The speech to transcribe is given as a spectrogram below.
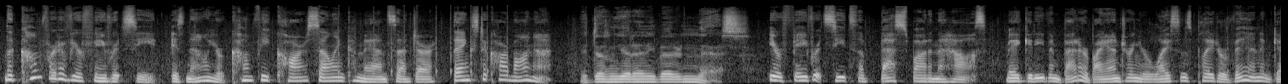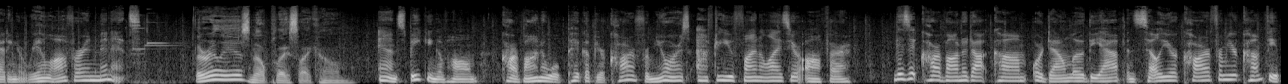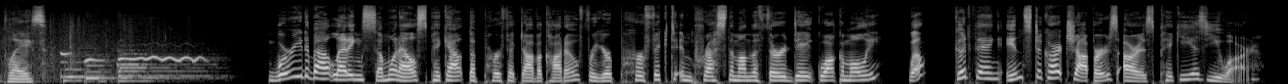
The comfort of your favorite seat is now your comfy car selling command center, thanks to Carvana. It doesn't get any better than this. Your favorite seat's the best spot in the house. Make it even better by entering your license plate or VIN and getting a real offer in minutes. There really is no place like home. And speaking of home, Carvana will pick up your car from yours after you finalize your offer. Visit Carvana.com or download the app and sell your car from your comfy place. Worried about letting someone else pick out the perfect avocado for your perfect Impress Them on the Third Date guacamole? Well, good thing Instacart shoppers are as picky as you are.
